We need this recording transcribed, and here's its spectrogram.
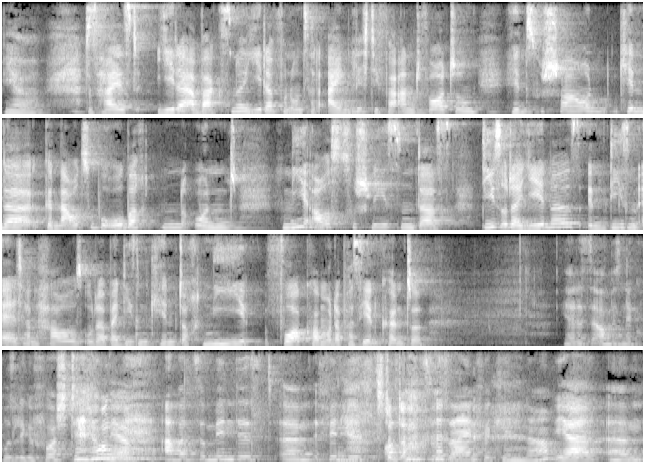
Ja, das heißt, jeder Erwachsene, jeder von uns hat eigentlich die Verantwortung, hinzuschauen, Kinder genau zu beobachten und nie auszuschließen, dass dies oder jenes in diesem Elternhaus oder bei diesem Kind doch nie vorkommen oder passieren könnte. Ja, das ist auch ein bisschen eine gruselige Vorstellung. Ja. Aber zumindest ähm, finde Ja, ich, offen auch. zu sein für Kinder. Ja. Ähm,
